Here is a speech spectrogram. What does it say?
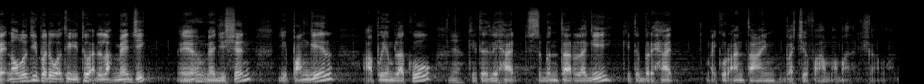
teknologi pada waktu itu adalah magic ya hmm. magician. Dia panggil apa yang berlaku? Ya. kita lihat sebentar lagi kita berehat my Quran time baca faham amal insyaallah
